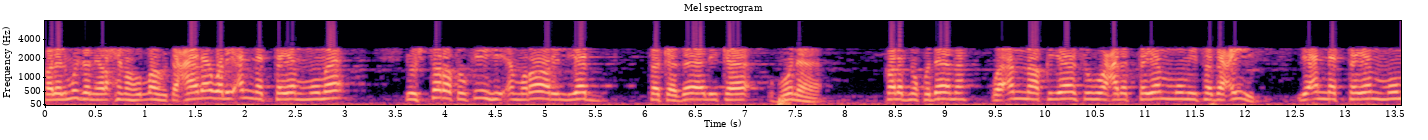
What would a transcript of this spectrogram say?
قال المزني رحمه الله تعالى ولأن التيمم يشترط فيه إمرار اليد فكذلك هنا. قال ابن قدامة وأما قياسه على التيمم فبعيد. لأن التيمم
